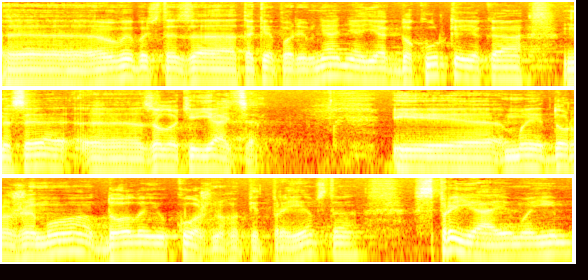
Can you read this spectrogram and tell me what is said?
е, вибачте за таке порівняння, як до курки, яка несе е, золоті яйця. І ми дорожимо долею кожного підприємства, сприяємо їм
